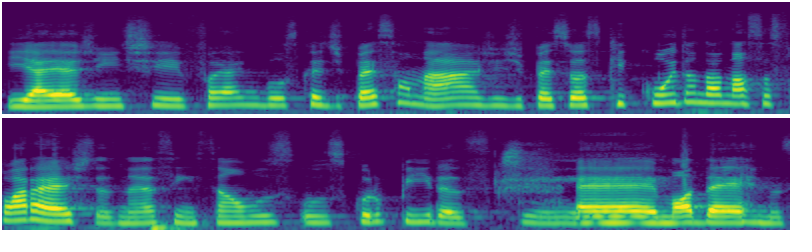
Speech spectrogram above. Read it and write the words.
E aí a gente foi em busca de personagens, de pessoas que cuidam das nossas florestas, né? Assim, são os, os curupiras é, modernos.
